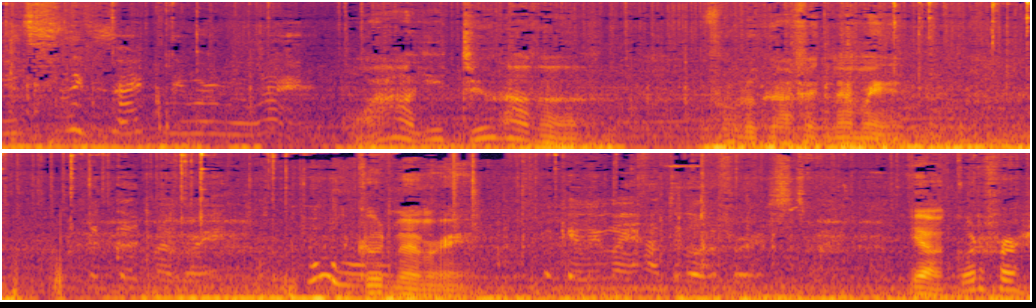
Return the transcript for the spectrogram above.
It's exactly where we went. Wow, you do have a photographic memory. A good memory. Ooh. Good memory. Okay, we might have to go to first. Yeah, go to first.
